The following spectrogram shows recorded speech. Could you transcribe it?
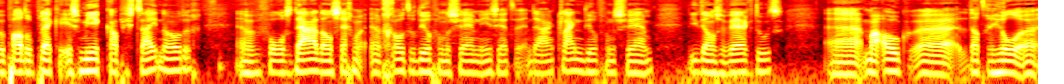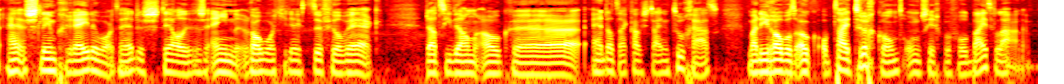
bepaalde plekken is meer capaciteit nodig. En vervolgens daar dan zeg maar een groter deel van de zwerm neerzetten. En daar een klein deel van de zwerm die dan zijn werk doet. Uh, maar ook uh, dat er heel hè, slim gereden wordt. Hè? Dus stel, er is één robotje die heeft te veel werk. Dat hij dan ook hè, dat daar capaciteit naartoe gaat. Maar die robot ook op tijd terugkomt om zich bijvoorbeeld bij te laden.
